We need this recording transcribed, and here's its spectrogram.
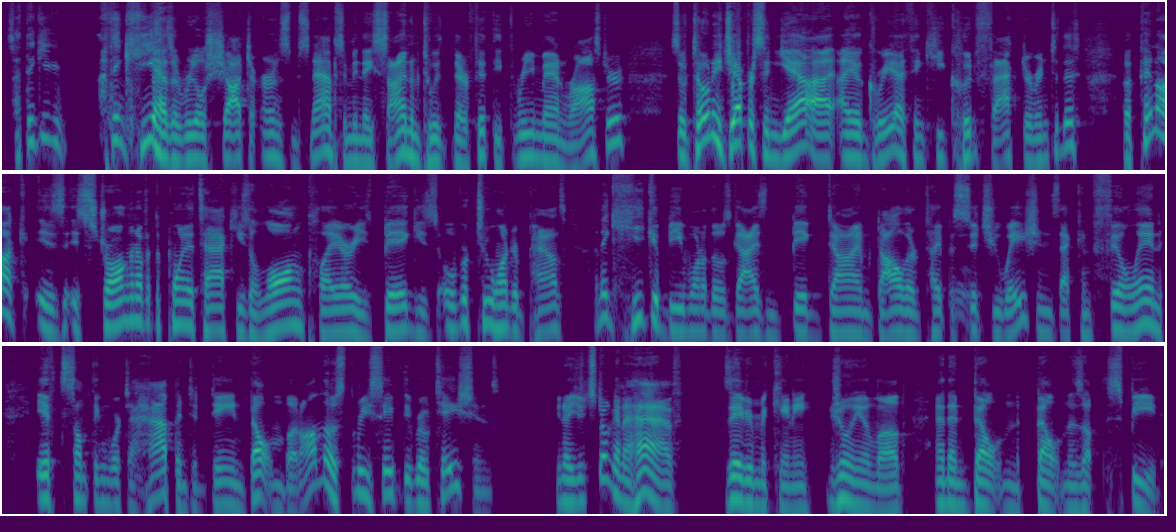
So I think you I think he has a real shot to earn some snaps. I mean, they signed him to their 53 man roster. So Tony Jefferson, yeah, I, I, agree. I think he could factor into this. But Pinnock is is strong enough at the point of attack. He's a long player. He's big. He's over 200 pounds. I think he could be one of those guys in big dime dollar type of situations that can fill in if something were to happen to Dane Belton. But on those three safety rotations, you know, you're still going to have Xavier McKinney, Julian Love, and then Belton. Belton is up to speed.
